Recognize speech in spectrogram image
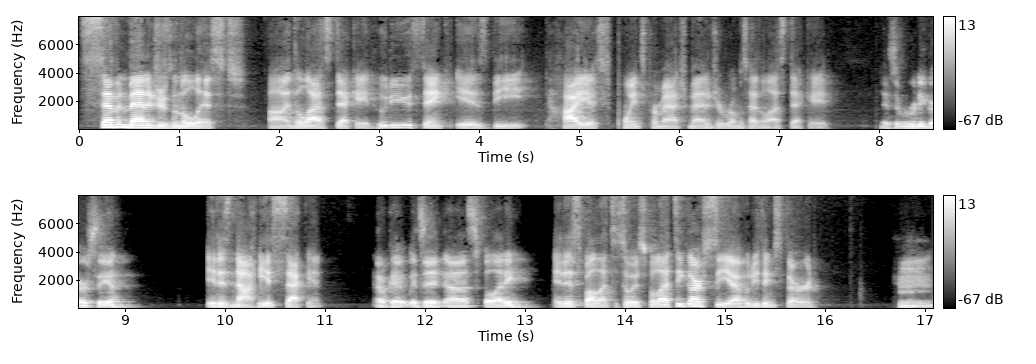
seven managers on the list uh, in the last decade. Who do you think is the highest points per match manager Roma's had in the last decade? Is it Rudy Garcia? It is not. He is second. Okay, is it uh, Spalletti? It is Spalletti. So it's Spalletti Garcia. Who do you think's third? Hmm.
